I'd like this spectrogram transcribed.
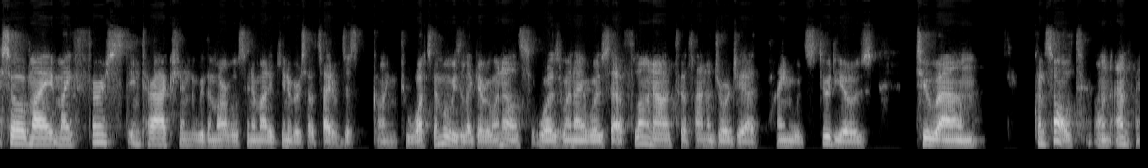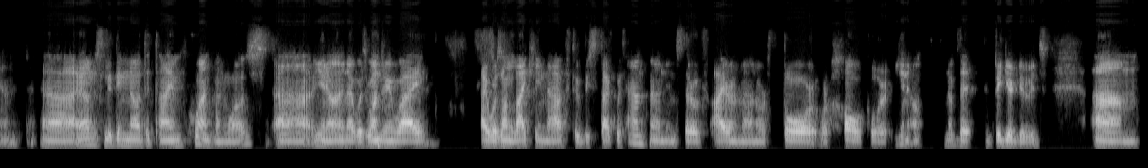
So my my first interaction with the Marvel Cinematic Universe outside of just going to watch the movies like everyone else was when I was uh, flown out to Atlanta, Georgia at Pinewood Studios to um, consult on Ant-Man. Uh, I honestly didn't know at the time who Ant-Man was, uh, you know, and I was wondering why I was unlucky enough to be stuck with Ant-Man instead of Iron Man or Thor or Hulk or, you know, one of the bigger dudes. Um,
